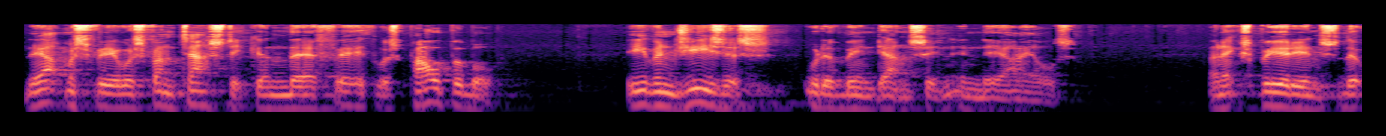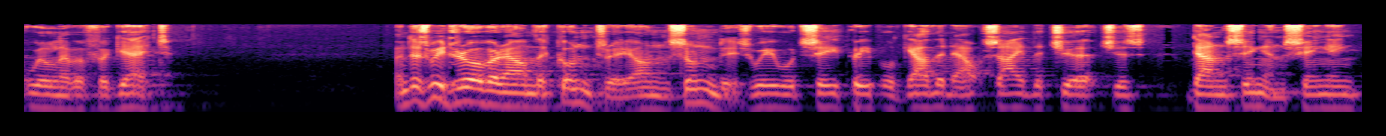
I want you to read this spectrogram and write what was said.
The atmosphere was fantastic and their faith was palpable. Even Jesus would have been dancing in the aisles, an experience that we'll never forget. And as we drove around the country on Sundays, we would see people gathered outside the churches, dancing and singing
